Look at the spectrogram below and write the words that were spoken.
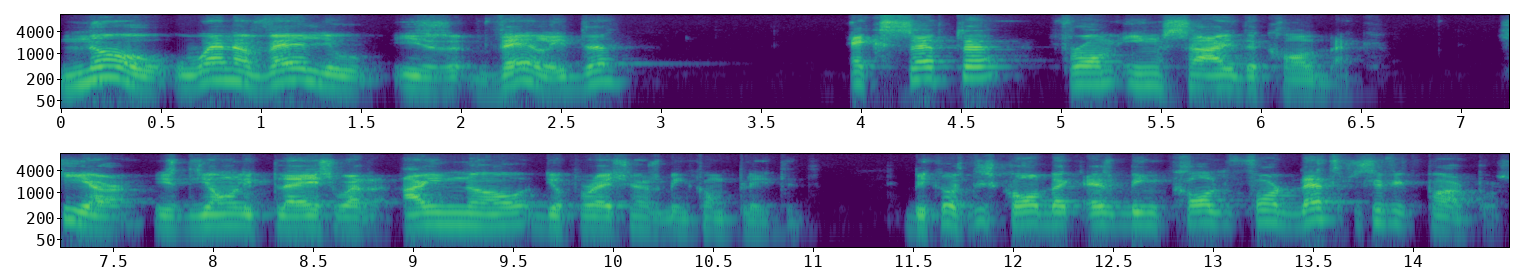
know when a value is valid except from inside the callback. Here is the only place where I know the operation has been completed because this callback has been called for that specific purpose.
